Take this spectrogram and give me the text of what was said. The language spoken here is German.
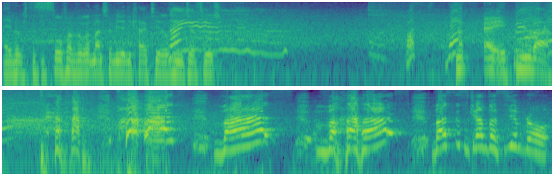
Ey, wirklich, das ist so verwirrend manchmal wieder die Charaktere von Nein. Nintendo Switch. Was? Was? Hm, ey, Bruder. Was? Was? Was? Was ist gerade passiert, Bro?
